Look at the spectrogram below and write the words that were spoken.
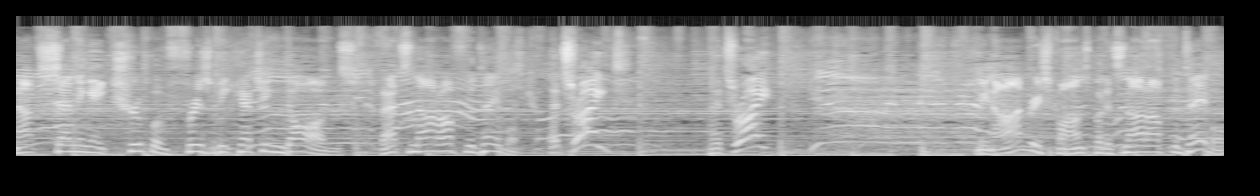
Not sending a troop of frisbee catching dogs. That's not off the table. That's right. That's right. I mean, odd response, but it's not off the table.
